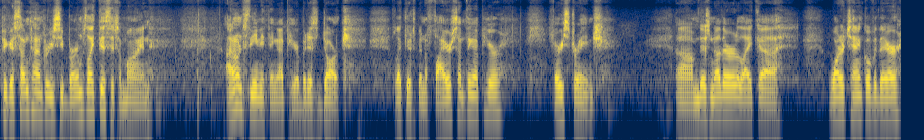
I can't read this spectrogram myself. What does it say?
Because sometimes where you see berms like this it's a mine. I don't see anything up here but it's dark. Like there's been a fire or something up here. Very strange. Um, there's another like uh, water tank over there.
